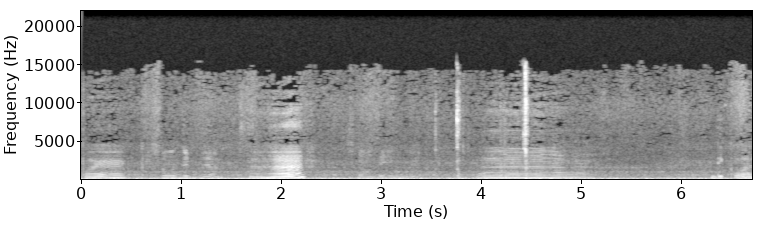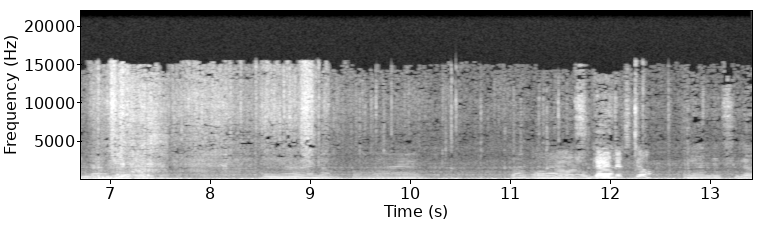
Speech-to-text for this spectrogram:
park. Saudi ba yan? Aha. Saudi. Ah. Hindi ko alam. Ayan ang park. Oh, Oh, no. let's Okay, go. let's go. Yeah, let's go.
